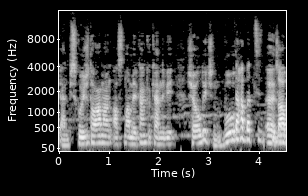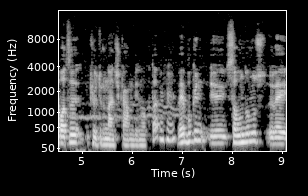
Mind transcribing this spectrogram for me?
yani psikoloji tamamen aslında Amerikan kökenli bir şey olduğu için bu Daha batı. evet, daha batı kültüründen çıkan bir nokta. Hı hı. Ve bugün e, savunduğumuz ve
